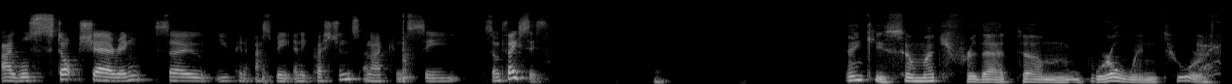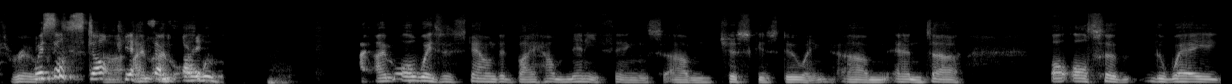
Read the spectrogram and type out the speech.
I will stop sharing so you can ask me any questions and I can see some faces. Thank you so much for that um, whirlwind tour through. Whistle stop. Uh, yes, I'm, I'm I'm always, I'm always astounded by how many things um, JISC is doing. Um, and uh, also the way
